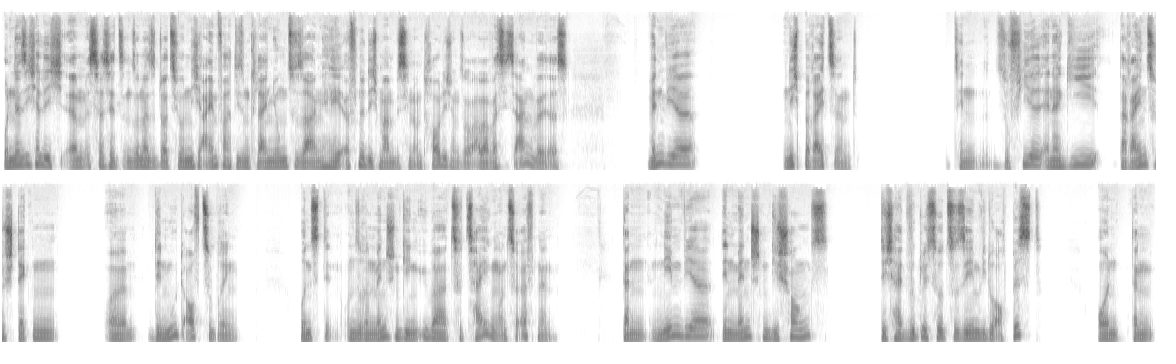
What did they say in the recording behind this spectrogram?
Und na, sicherlich ähm, ist das jetzt in so einer Situation nicht einfach, diesem kleinen Jungen zu sagen, hey, öffne dich mal ein bisschen und trau dich und so. Aber was ich sagen will ist, wenn wir nicht bereit sind, den, so viel Energie da reinzustecken, äh, den Mut aufzubringen, uns den, unseren Menschen gegenüber zu zeigen und zu öffnen, dann nehmen wir den Menschen die Chance, dich halt wirklich so zu sehen, wie du auch bist. Und dann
